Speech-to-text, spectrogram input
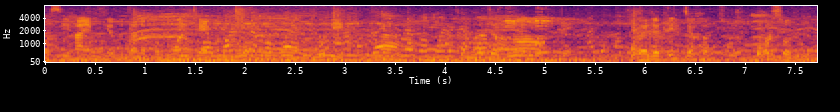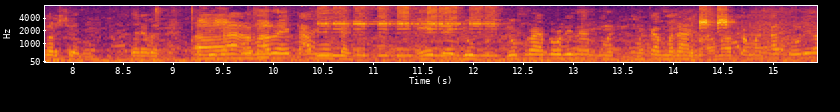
મસીહા એમ કે તો ચાલે ભગવાન છે એમ. મોદી. ભાજપનો પહેલેથી જ ચાહક છું વર્ષોથી. વર્ષોથી. બરાબર. અમારે એક કામ નહીં કરે એ તે ઝૂંપ- ઝૂંપડા તોડીને મકાન બનાવ્યું અમારે તો મકાન તોડીને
